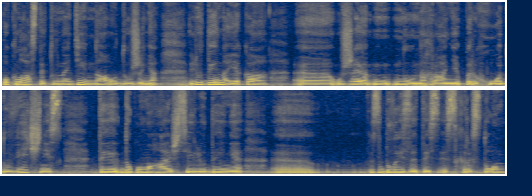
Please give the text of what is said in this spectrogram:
покласти ту надію на одужання. Людина, яка е, уже ну, на грані переходу вічність, ти допомагаєш цій людині. Е, Зблизитись з Христом,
